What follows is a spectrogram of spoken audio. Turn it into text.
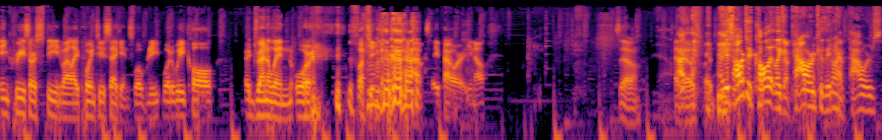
increase our speed by like 0.2 seconds. What would we what do we call adrenaline or fucking or power? You know. So I know. it's hard. it's hard to call it like a power because they don't have powers.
